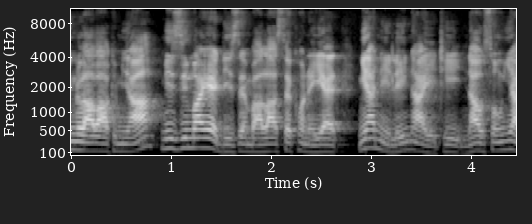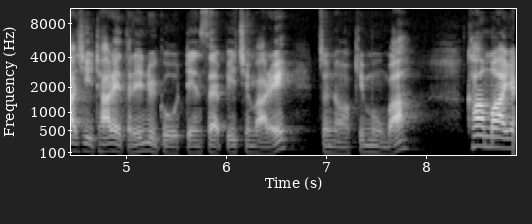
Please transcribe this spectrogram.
င်္ဂလာပါခင်ဗျာမြစီမရဲ့ဒီဇင်ဘာလ18ရက်ညနေ4နာရီထိနောက်ဆုံးရရှိထားတဲ့သတင်းတွေကိုတင်ဆက်ပေးချင်ပါတယ်ကျွန်တော်ကင်မွန်ပါခမာယ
